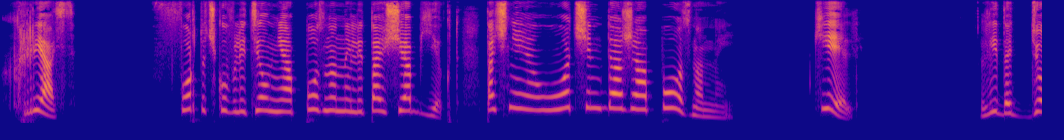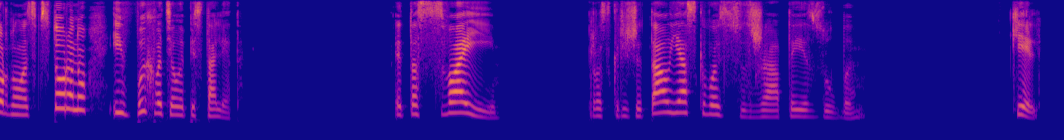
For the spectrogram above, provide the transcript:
Хрясь! В форточку влетел неопознанный летающий объект. Точнее, очень даже опознанный. Кель! Лида дернулась в сторону и выхватила пистолет. «Это свои!» — проскрежетал я сквозь сжатые зубы. «Кель,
